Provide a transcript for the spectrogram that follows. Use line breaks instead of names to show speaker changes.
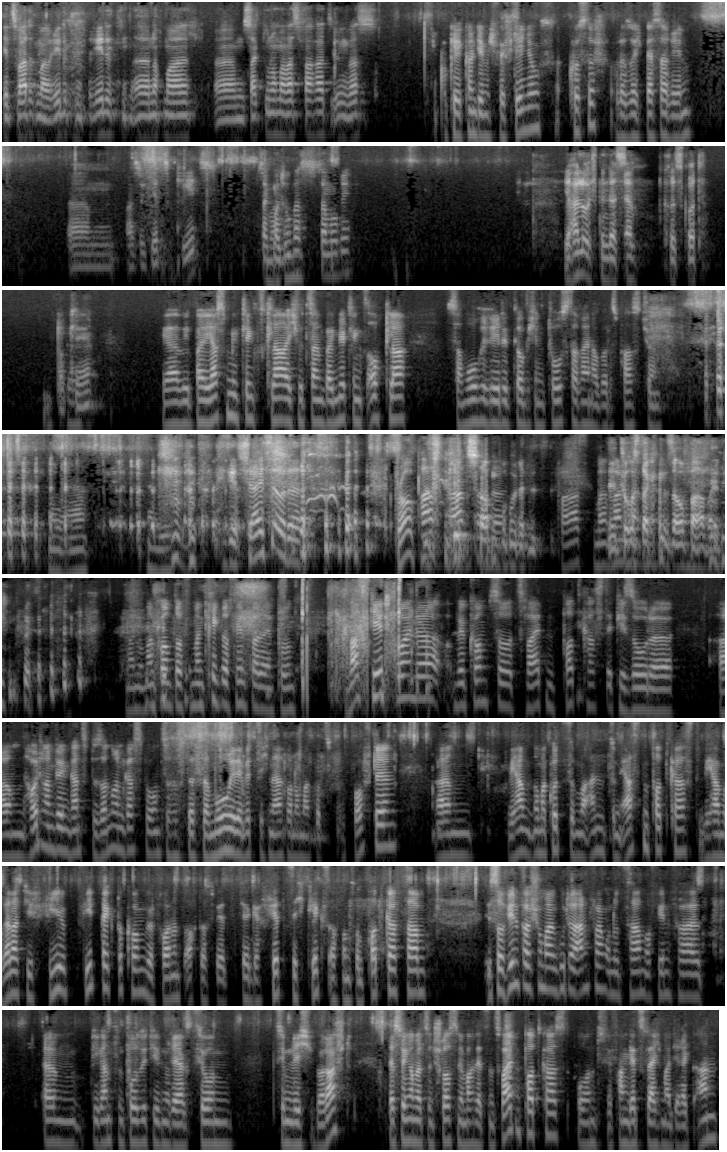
Jetzt wartet mal, redet, redet äh, nochmal. Ähm, sag du nochmal was, Fahrrad, irgendwas?
Okay, könnt ihr mich verstehen, Jungs? Akustisch? Oder soll ich besser reden?
Ähm, also jetzt geht's. Sag mal du was, Samori.
Ja, hallo, ich bin der Sam. Grüß Gott.
Okay.
Ja, wie bei Jasmin klingt's klar. Ich würde sagen, bei mir klingt's auch klar. Samori redet, glaube ich, in den Toaster rein, aber das passt schon. ja.
Ist jetzt scheiße oder?
Bro, passt, passt.
schon,
passt. Man,
Der
man,
Toaster kann es auch verarbeiten.
man, man, kommt auf, man kriegt auf jeden Fall einen Punkt. Was geht, Freunde? Willkommen zur zweiten Podcast-Episode. Ähm, heute haben wir einen ganz besonderen Gast bei uns. Das ist der Samori, der wird sich nachher nochmal kurz vorstellen. Ähm, wir haben nochmal kurz zum, an, zum ersten Podcast. Wir haben relativ viel Feedback bekommen. Wir freuen uns auch, dass wir jetzt circa 40 Klicks auf unserem Podcast haben. Ist auf jeden Fall schon mal ein guter Anfang und uns haben auf jeden Fall ähm, die ganzen positiven Reaktionen ziemlich überrascht. Deswegen haben wir uns entschlossen, wir machen jetzt einen zweiten Podcast und wir fangen jetzt gleich mal direkt an.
